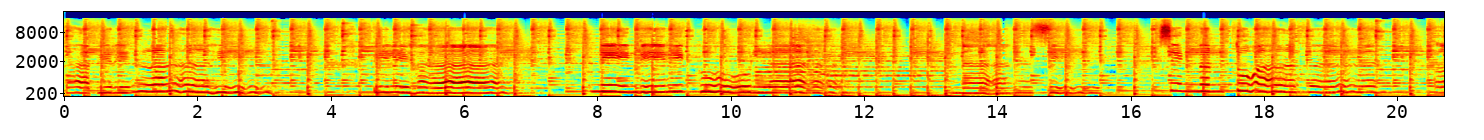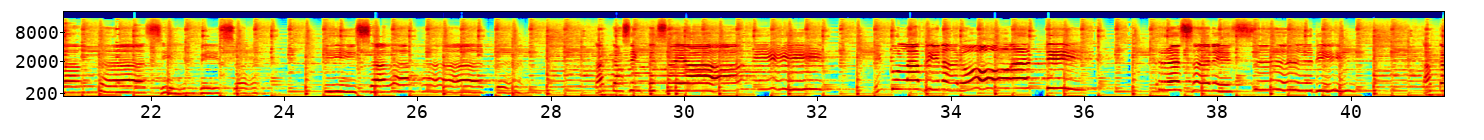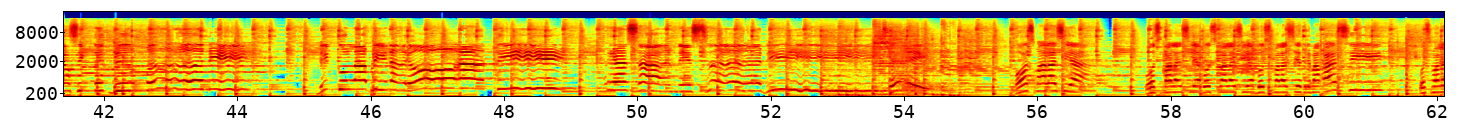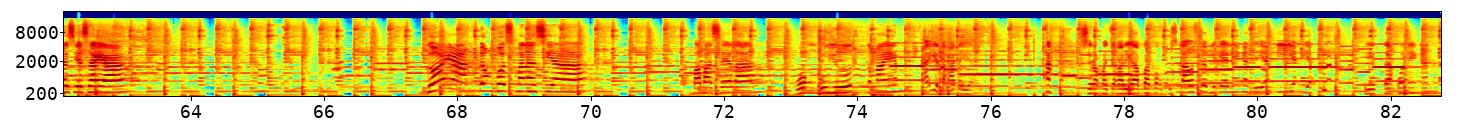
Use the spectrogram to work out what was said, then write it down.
takdir ilahi Pilihan ning diriku lah. Nasib sing dong bos Malaysia. Mama Sela Wong Buyut kemain. Ayo tak ada ya. Hah, Siram baca karya apa Pak Selawas beli kelingan Iya iya. Iya Kita kuningan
